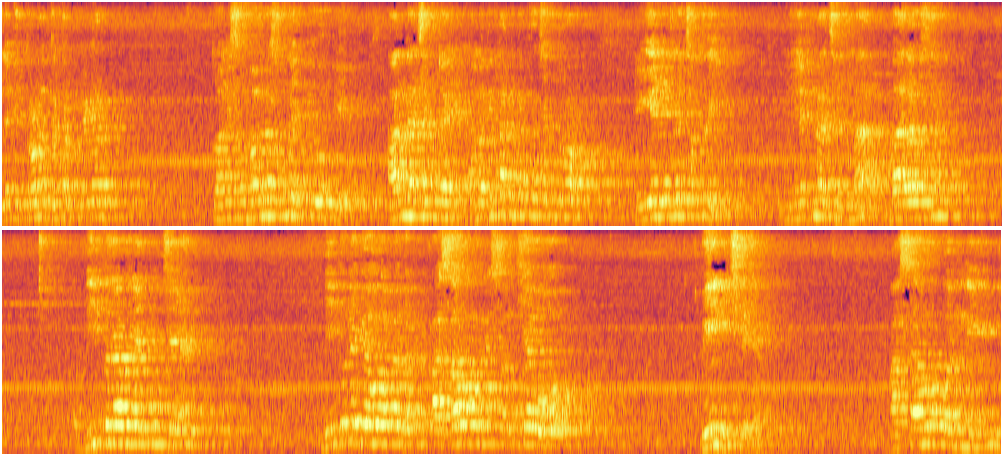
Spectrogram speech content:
એટલે કે ત્રણ ઘટક મેળવ્યો તો આની સંભાવના શું થાય પીઓ કે આરના છેદમાં n. આમાં કેટલા ઘટકો છે ત્રણ n એટલે છત્રીસ એકના છેદમાં બાર આવશે બી બરાબર આપ્યું છે બી કોને કહેવું આપણે પાસાઓ અને સંખ્યાઓ ભિન્ન છે પાસાઓ પરની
